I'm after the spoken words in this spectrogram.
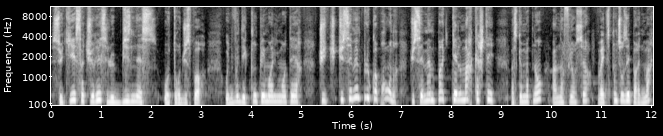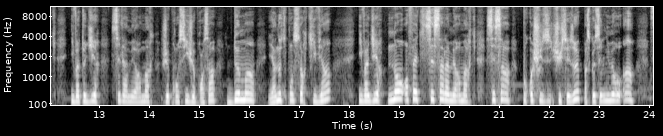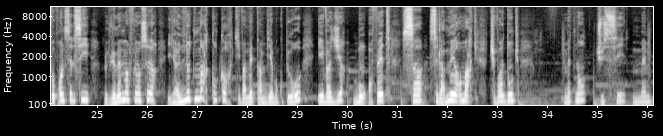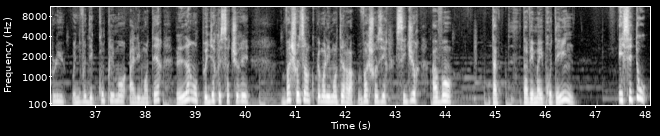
Ce qui est saturé, c'est le business autour du sport. Au niveau des compléments alimentaires, tu, sais même plus quoi prendre. Tu sais même pas quelle marque acheter. Parce que maintenant, un influenceur va être sponsorisé par une marque. Il va te dire, c'est la meilleure marque, je prends ci, je prends ça. Demain, il y a un autre sponsor qui vient. Il va dire, non, en fait, c'est ça la meilleure marque. C'est ça. Pourquoi je suis, chez eux Parce que c'est le numéro 1. Faut prendre celle-ci. Le même influenceur, il y a une autre marque encore qui va mettre un billet beaucoup plus gros. Et il va dire, bon, en fait, ça, c'est la meilleure marque. Tu vois, donc, Maintenant, tu sais même plus au niveau des compléments alimentaires. Là, on peut dire que saturé. Va choisir un complément alimentaire là. Va choisir. C'est dur. Avant, t'a- t'avais MyProtein et c'est tout.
